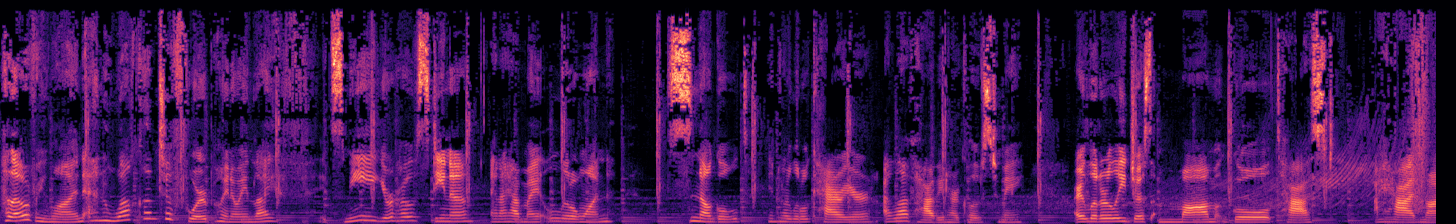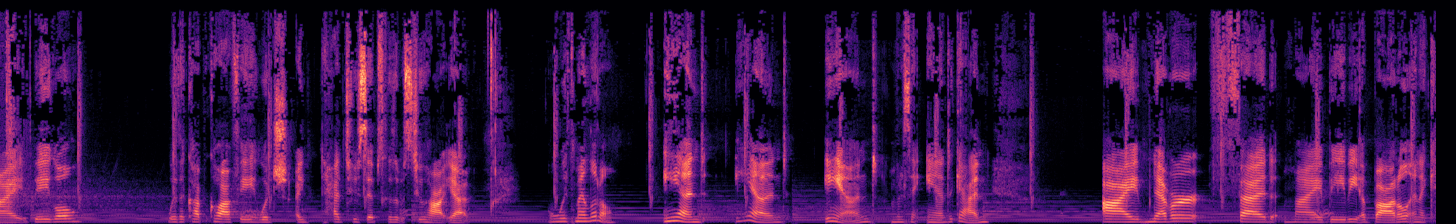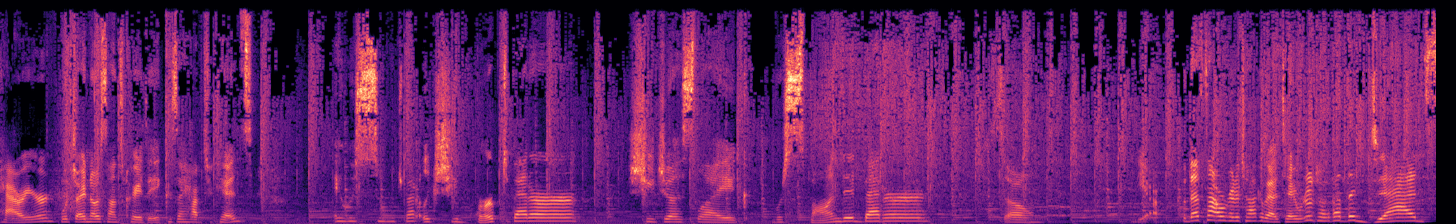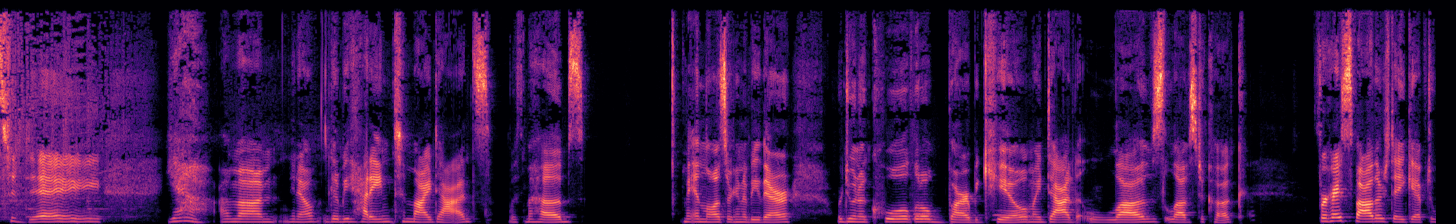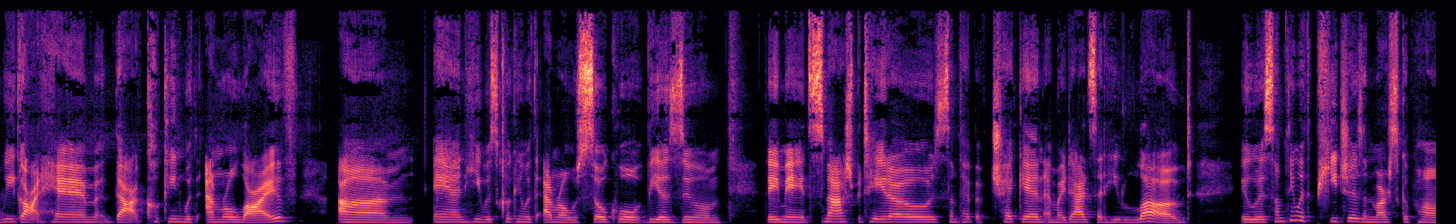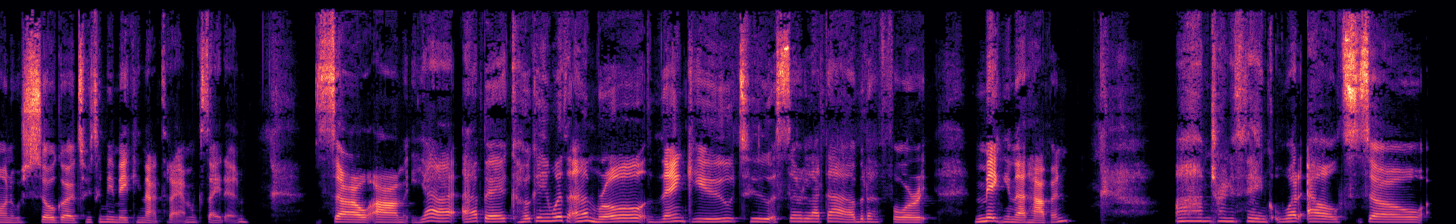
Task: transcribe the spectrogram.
Hello, everyone, and welcome to 4.0 in Life. It's me, your host, Dina, and I have my little one snuggled in her little carrier. I love having her close to me. I literally just mom goal tasked. I had my bagel with a cup of coffee, which I had two sips because it was too hot yet, with my little. And, and, and, I'm going to say and again. I've never fed my baby a bottle in a carrier, which I know sounds crazy because I have two kids. It was so much better. Like she burped better. She just like responded better. So, yeah. But that's not what we're going to talk about today. We're going to talk about the dads today. Yeah, I'm um, you know, going to be heading to my dad's with my hubs. My in-laws are going to be there. We're doing a cool little barbecue. My dad loves loves to cook. For his Father's Day gift, we got him that Cooking with Emeril Live. Um, and he was cooking with Emeril. It was so cool via Zoom. They made smashed potatoes, some type of chicken, and my dad said he loved. It was something with peaches and mascarpone. It was so good. So he's gonna be making that today. I'm excited. So, um, yeah, epic cooking with Emeril. Thank you to Sur La Table for making that happen. I'm trying to think what else. So,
